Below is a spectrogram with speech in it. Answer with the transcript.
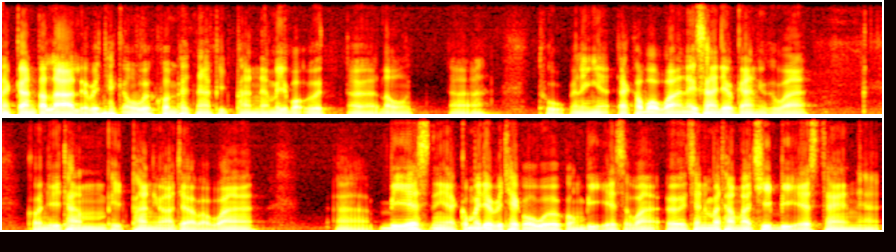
นักการตลาดหรือไป take over คนพัฒนาผลิตภัณฑ์นะไม่ได้บอกเออเราถูกอะไรเงี้ยแต่เขาบอกว่าลักษณะเดียวกันก็คือว่า คนที่ทำผลิตภัณฑ์ก็อาจจะแบบว่า BS เนี่ยก็ไม่ได้ไป take over ของ BS ว่าเออฉันมาทำอาชีพ BS แทนนะฮะ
